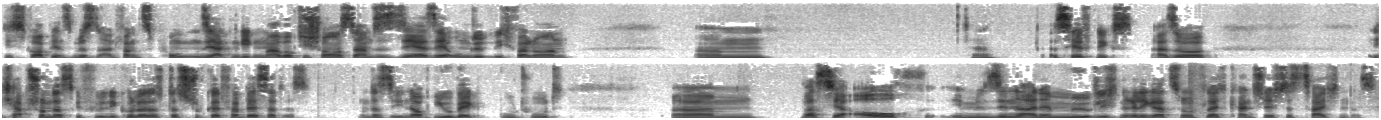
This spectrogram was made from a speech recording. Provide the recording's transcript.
die Scorpions müssen anfangen zu punkten. Sie hatten gegen Marburg die Chance, da haben sie sehr, sehr unglücklich verloren. Ähm, ja, es hilft nichts. Also, ich habe schon das Gefühl, Nikola, dass, dass, Stuttgart verbessert ist und dass ihnen auch Newbeck gut tut. Ähm, was ja auch im Sinne einer möglichen Relegation vielleicht kein schlechtes Zeichen ist.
